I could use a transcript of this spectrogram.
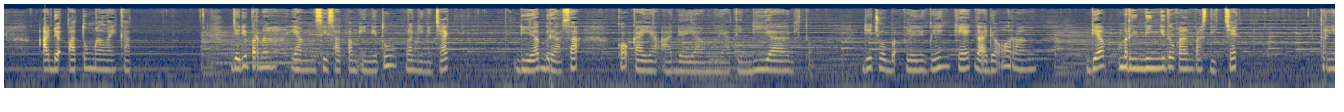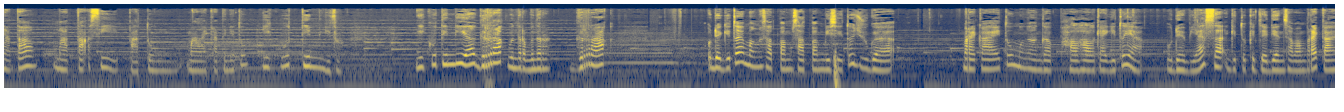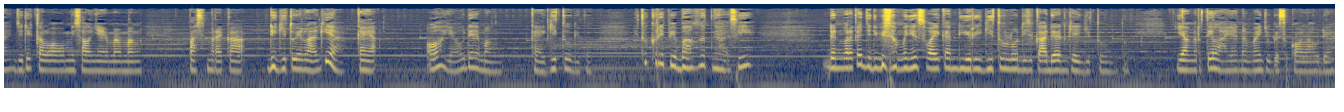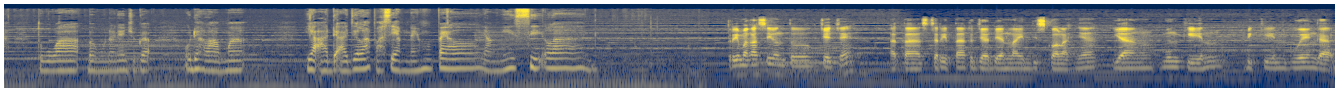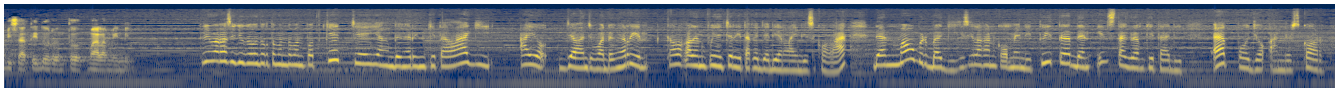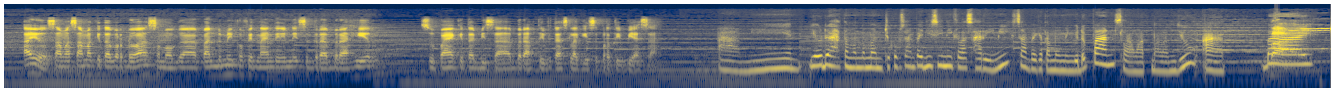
ada patung malaikat. Jadi pernah yang si satpam ini tuh lagi ngecek dia berasa kok kayak ada yang ngeliatin dia gitu. Dia coba keliling-keliling kayak gak ada orang. Dia merinding gitu kan pas dicek. Ternyata mata si patung malaikat ini tuh ngikutin gitu. Ngikutin dia gerak bener-bener gerak. Udah gitu emang satpam-satpam di situ juga mereka itu menganggap hal-hal kayak gitu ya udah biasa gitu kejadian sama mereka. Jadi kalau misalnya memang pas mereka digituin lagi ya? Kayak oh ya udah emang kayak gitu gitu. Itu creepy banget gak sih? Dan mereka jadi bisa menyesuaikan diri gitu loh di keadaan kayak gitu gitu. Ya ngerti lah ya namanya juga sekolah udah tua bangunannya juga udah lama. Ya ada aja lah pasti yang nempel yang ngisi lah. Terima kasih untuk Cece atas cerita kejadian lain di sekolahnya yang mungkin bikin gue nggak bisa tidur untuk malam ini. Terima kasih juga untuk teman-teman pot kece yang dengerin kita lagi. Ayo, jangan cuma dengerin. Kalau kalian punya cerita kejadian lain di sekolah dan mau berbagi, silahkan komen di Twitter dan Instagram kita di @pojok underscore. Ayo, sama-sama kita berdoa semoga pandemi COVID-19 ini segera berakhir supaya kita bisa beraktivitas lagi seperti biasa. Amin. Ya udah teman-teman cukup sampai di sini kelas hari ini. Sampai ketemu minggu depan. Selamat malam Jumat. Bye. Bye.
